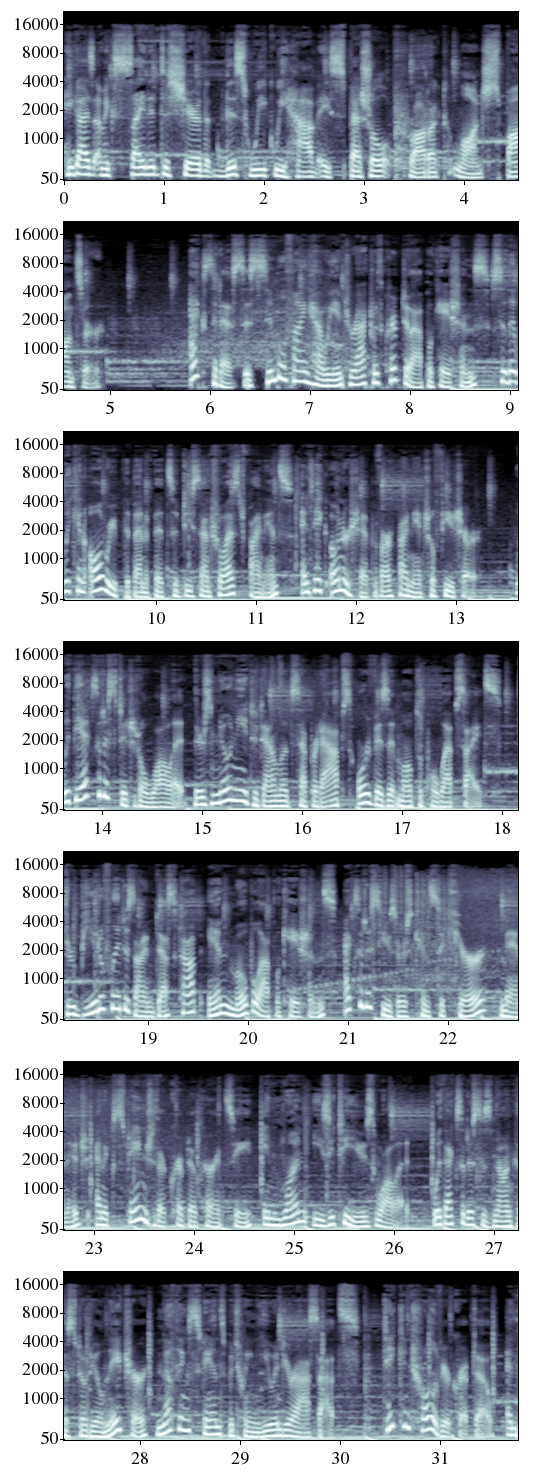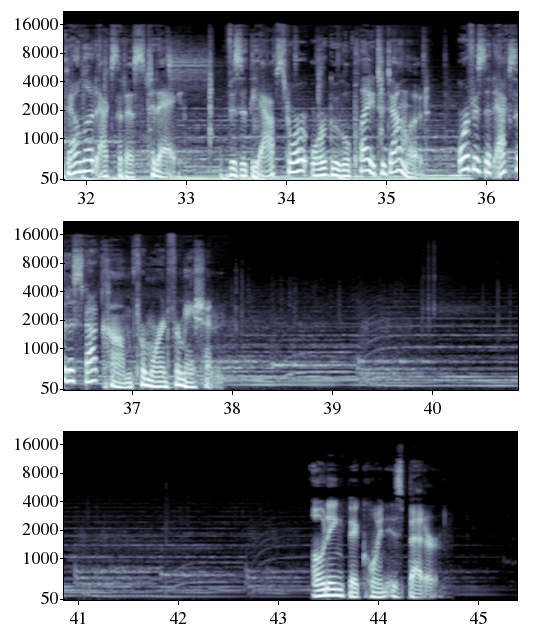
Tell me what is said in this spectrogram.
Hey guys, I'm excited to share that this week we have a special product launch sponsor. Exodus is simplifying how we interact with crypto applications so that we can all reap the benefits of decentralized finance and take ownership of our financial future. With the Exodus digital wallet, there's no need to download separate apps or visit multiple websites. Through beautifully designed desktop and mobile applications, Exodus users can secure, manage, and exchange their cryptocurrency in one easy to use wallet. With Exodus's non custodial nature, nothing stands between you and your assets. Take control of your crypto and download Exodus today. Visit the App Store or Google Play to download or visit exodus.com for more information. Owning Bitcoin is better.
